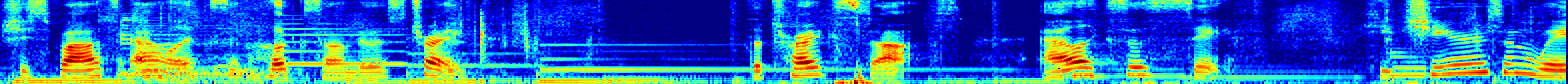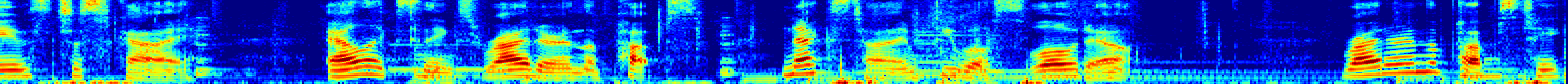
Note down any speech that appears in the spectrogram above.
She spots Alex and hooks onto his trike. The trike stops. Alex is safe. He hmm. cheers and waves to Sky. Alex thanks Ryder and the pups. Next time, he will slow down. Ryder and the pups take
